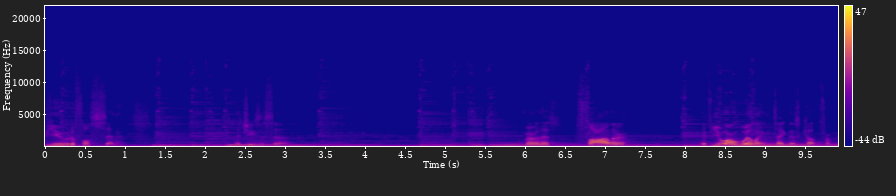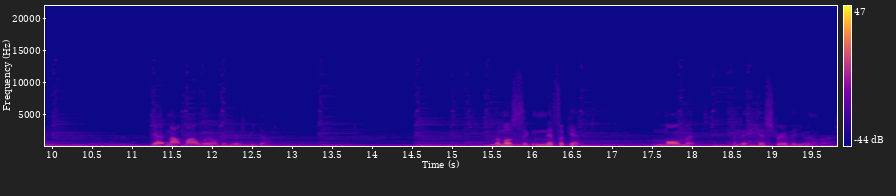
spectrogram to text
beautiful sentence that Jesus says. Remember this? Father, if you are willing, take this cup from me. Yet not my will, but yours be done. The most significant moment in the history of the universe.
